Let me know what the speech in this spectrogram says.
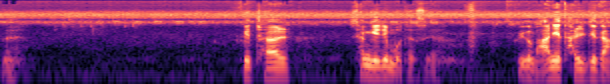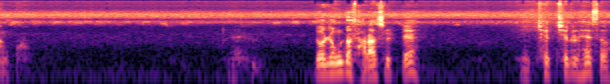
네. 그게 잘 생기지 못했어요. 그리고 많이 달지도 않고 네. 요 정도 달았을 때 채취를 해서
